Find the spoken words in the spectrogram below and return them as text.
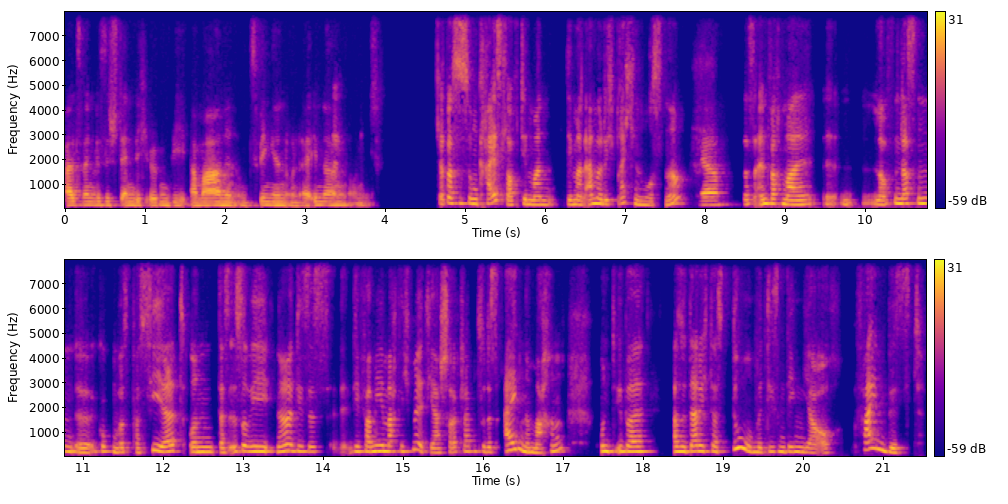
als wenn wir sie ständig irgendwie ermahnen und zwingen und erinnern und ich glaube, das ist so ein Kreislauf, den man, den man einmal durchbrechen muss, ne? Ja. Das einfach mal äh, laufen lassen, äh, gucken, was passiert. Und das ist so wie, ne, dieses, die Familie macht nicht mit. Ja, Scheuklappen zu das eigene machen und über, also dadurch, dass du mit diesen Dingen ja auch fein bist,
